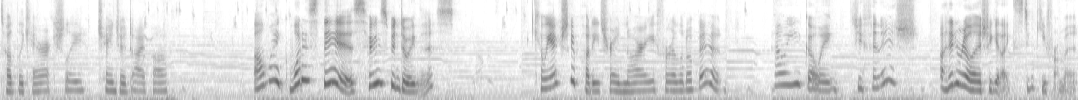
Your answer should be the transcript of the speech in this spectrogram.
toddler care actually. Change her diaper. Oh my, what is this? Who's been doing this? Can we actually potty train Nari for a little bit? How are you going? Did you finish? I didn't realize you get like stinky from it.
